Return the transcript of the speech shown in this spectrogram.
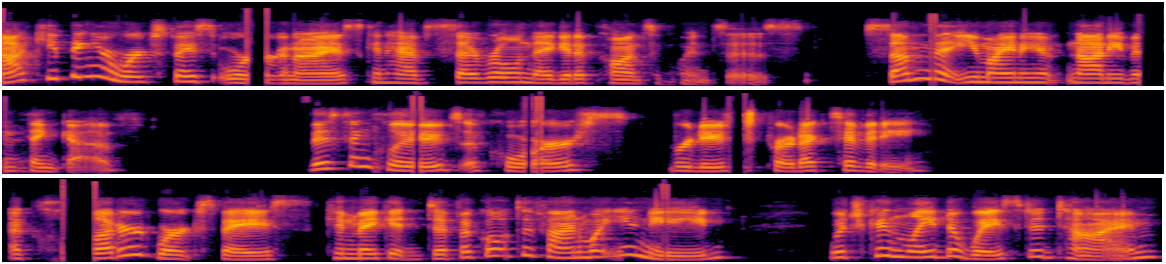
Not keeping your workspace organized can have several negative consequences, some that you might not even think of. This includes, of course, reduced productivity. A cluttered workspace can make it difficult to find what you need, which can lead to wasted time,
